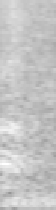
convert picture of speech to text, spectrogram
up.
